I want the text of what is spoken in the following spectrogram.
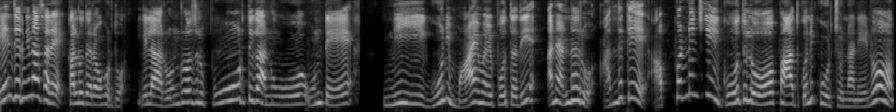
ఏం జరిగినా సరే కళ్ళు తెరవకూడదు. ఇలా రెండు రోజులు పూర్తిగా నువ్వు ఉంటే నీ ఈ గూని మాయమైపోతుంది అని అన్నారు. అందుకే అప్పటి నుంచి ఈ గోతులో పాతుకొని కూర్చున్నా నేను.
